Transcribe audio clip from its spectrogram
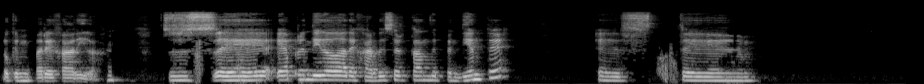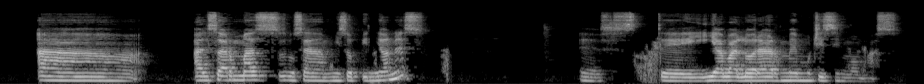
lo que mi pareja diga. Entonces, eh, he aprendido a dejar de ser tan dependiente, este, a alzar más, o sea, mis opiniones este, y a valorarme muchísimo más.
